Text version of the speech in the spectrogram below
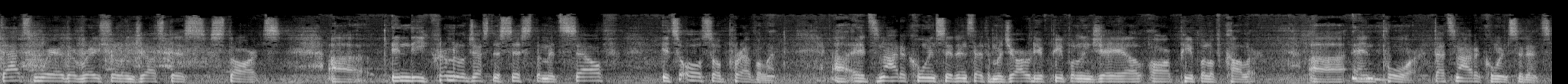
That's where the racial injustice starts. Uh, in the criminal justice system itself, it's also prevalent. Uh, it's not a coincidence that the majority of people in jail are people of color uh, and poor. That's not a coincidence.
